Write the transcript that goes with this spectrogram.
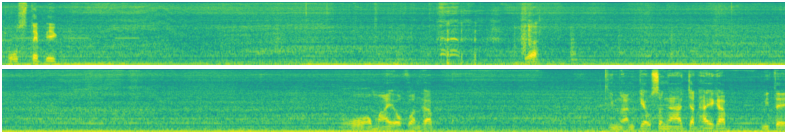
โชว์สเต็ปอีกเดี๋ยว โอ้ เอาไม้ อนครับ ทีมงานแก้วสงาจัดให้ครับ มีแต่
